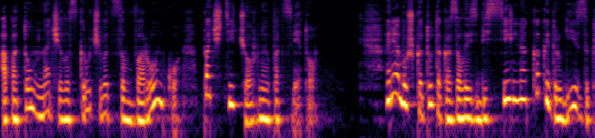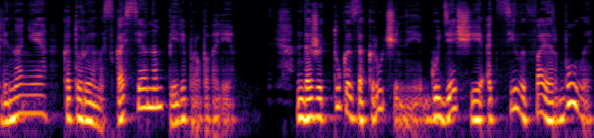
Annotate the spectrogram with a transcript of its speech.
а потом начало скручиваться в воронку, почти черную по цвету. Рябушка тут оказалась бессильна, как и другие заклинания, которые мы с Кассианом перепробовали. Даже туго закрученные, гудящие от силы фаерболы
